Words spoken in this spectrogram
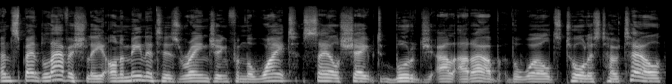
and spent lavishly on amenities ranging from the white, sail shaped Burj Al Arab, the world's tallest hotel,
